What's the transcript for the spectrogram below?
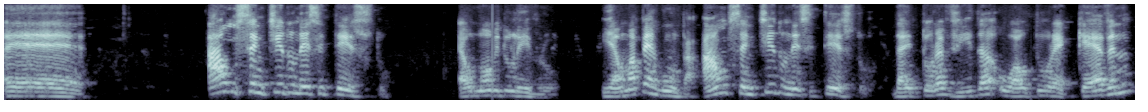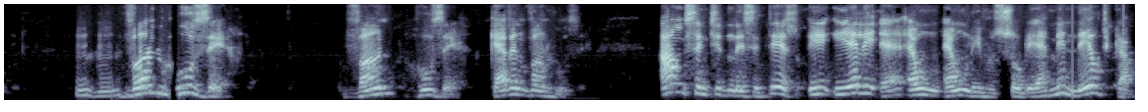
é, há um sentido nesse texto. É o nome do livro. E é uma pergunta: há um sentido nesse texto? Da editora Vida, o autor é Kevin uhum. Van Hooser. Van Hooser, Kevin Van Hooser. Há um sentido nesse texto, e, e ele é, é, um, é um livro sobre hermenêutica,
